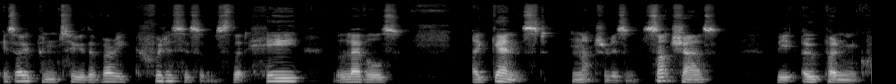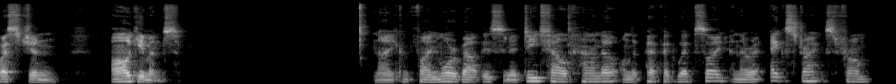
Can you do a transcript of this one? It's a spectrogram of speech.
is open to the very criticisms that he levels against naturalism, such as the open question argument. Now, you can find more about this in a detailed handout on the PEPED website, and there are extracts from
